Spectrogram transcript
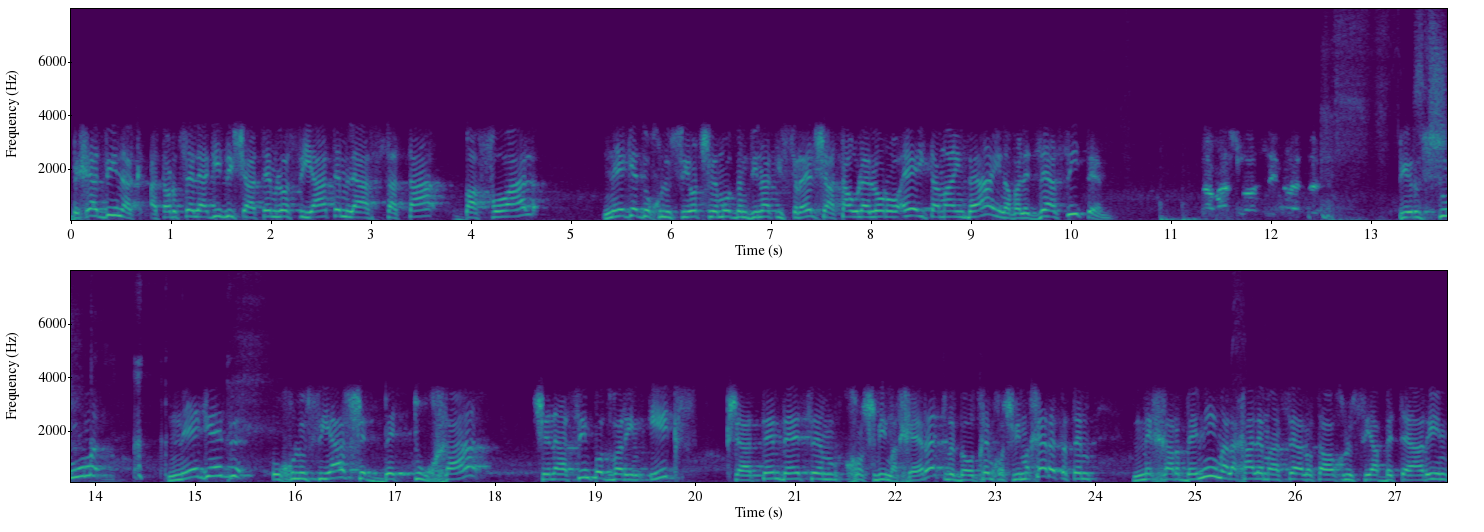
בחייאת דינק, אתה רוצה להגיד לי שאתם לא סייעתם להסתה בפועל נגד אוכלוסיות שלמות במדינת ישראל שאתה אולי לא רואה איתם עין בעין אבל את זה עשיתם ממש לא עשינו את זה. פרסום נגד אוכלוסייה שבטוחה שנעשים פה דברים X כשאתם בעצם חושבים אחרת ובעודכם חושבים אחרת אתם מחרבנים הלכה למעשה על אותה אוכלוסייה בתארים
